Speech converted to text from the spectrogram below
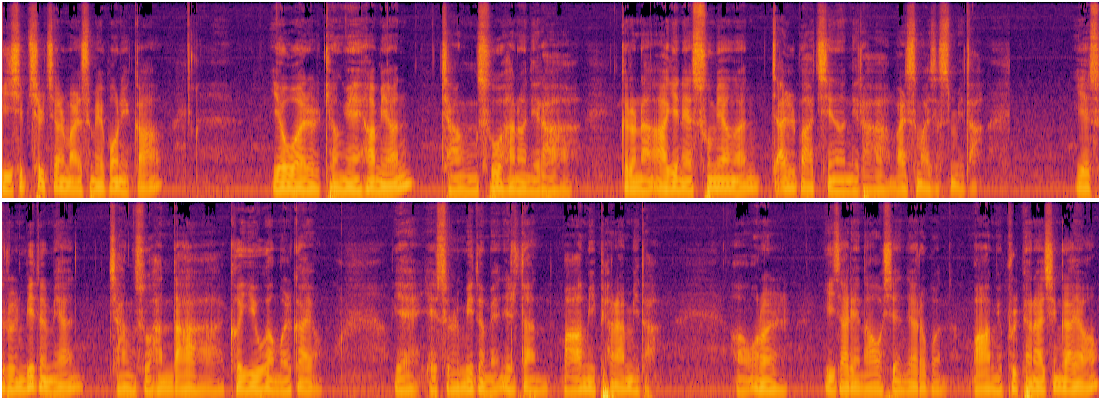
27절 말씀에 보니까 여호와를 경외하면 장수하느니라. 그러나 악인의 수명은 짧아지느니라 말씀하셨습니다. 예수를 믿으면 장수한다. 그 이유가 뭘까요? 예, 예수를 믿으면 일단 마음이 편합니다. 어, 오늘 이 자리에 나오신 여러분, 마음이 불편하신가요?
